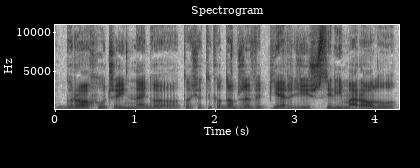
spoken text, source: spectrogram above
grochu, czy innego, to się tylko dobrze wypierdzisz, silimarolu,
